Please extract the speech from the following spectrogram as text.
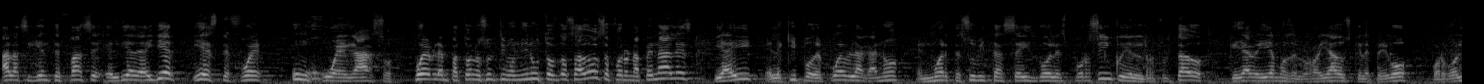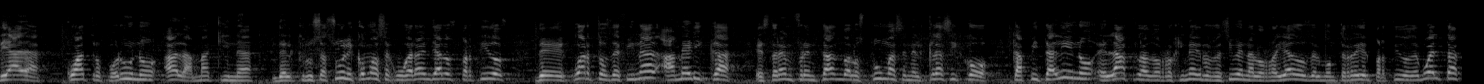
a la siguiente fase el día de ayer y este fue un juegazo. Puebla empató en los últimos minutos 2 a 2, se fueron a penales y ahí el equipo de Puebla ganó en muerte súbita 6 goles por 5 y el resultado que ya veíamos de los Rayados que le pegó por goleada 4 por 1 a la máquina del Cruz Azul. ¿Y cómo se jugarán ya los partidos de cuartos de final? América estará enfrentando a los Pumas en el clásico capitalino. El Atlas, los rojinegros reciben a los Rayados del Monterrey el partido de vuelta.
